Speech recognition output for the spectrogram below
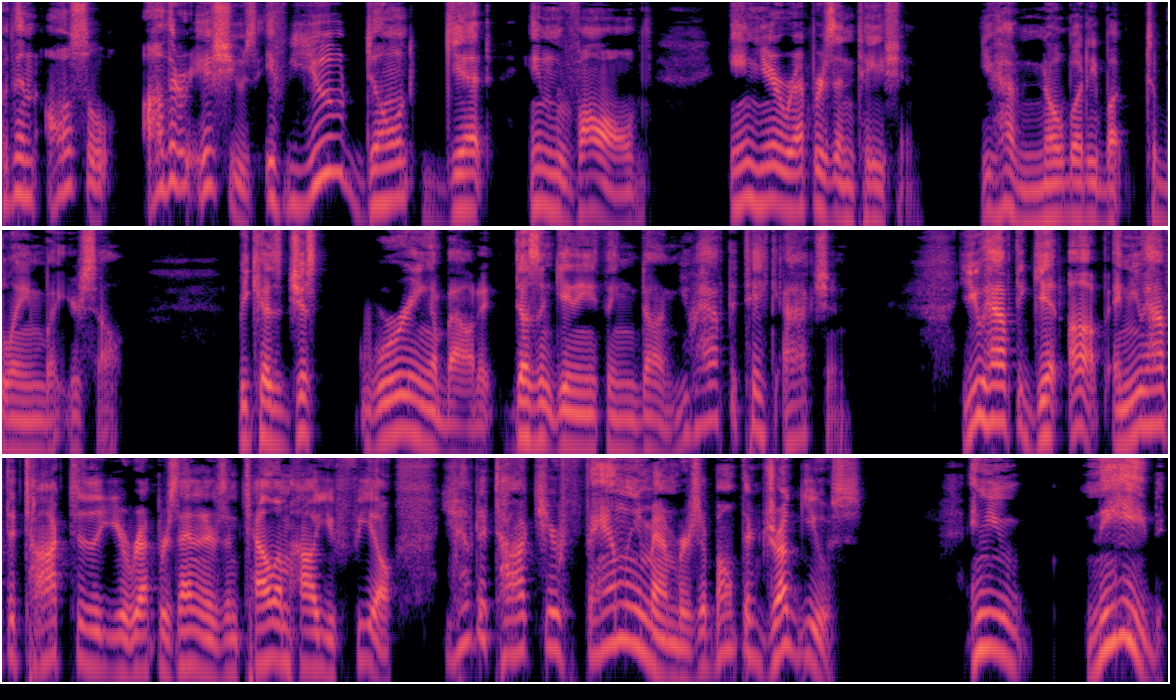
but then also other issues. If you don't get involved in your representation, you have nobody but to blame but yourself. Because just worrying about it doesn't get anything done. You have to take action. You have to get up and you have to talk to the, your representatives and tell them how you feel. You have to talk to your family members about their drug use. And you need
